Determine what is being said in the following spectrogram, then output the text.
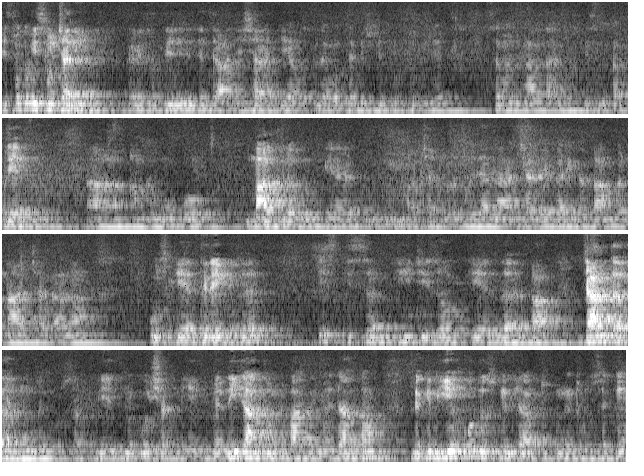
जिसको कभी सोचा नहीं सत्य जी ने जैसे आज इशारा किया, उस लेवल से निश्चित रूप से मुझे समझ में आता है उस किस्म का प्रयत्न हम लोगों को उनके अच्छा ढोलक बजाना अच्छा गायकारी का काम करना अच्छा गाना, उसके अतिरिक्त इस किस्म की चीज़ों के अंदर का जानता भी हूँ बिल्कुल सर ये इसमें कोई शक नहीं है। कि मैं नहीं जानता हूँ कि बात नहीं मैं जानता हूँ, लेकिन ये खुद उसके लिए आर्टिकुलेट हो सकें।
